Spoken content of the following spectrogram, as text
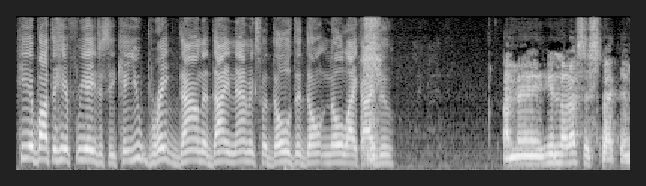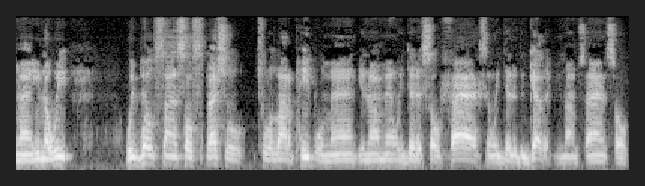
he about to hit free agency. Can you break down the dynamics for those that don't know like I do? I mean, you know, that's expected, man. You know, we we built something so special to a lot of people, man. You know I mean? We did it so fast and we did it together, you know what I'm saying? So,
